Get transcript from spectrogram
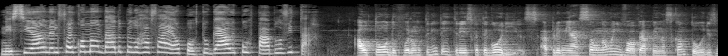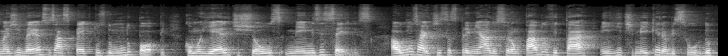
Nesse ano, ele foi comandado pelo Rafael Portugal e por Pablo Vitar. Ao todo, foram 33 categorias. A premiação não envolve apenas cantores, mas diversos aspectos do mundo pop, como reality shows, memes e séries. Alguns artistas premiados foram Pablo Vitar em Hitmaker Absurdo,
